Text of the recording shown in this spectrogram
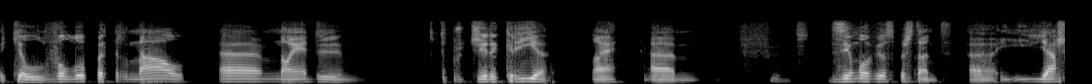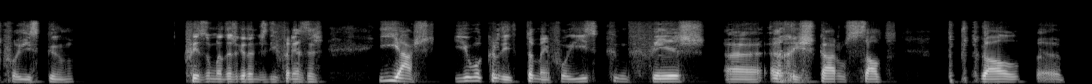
aquele valor paternal, uh, não é? De, de, proteger a cria, não é? Um, desenvolveu-se bastante uh, e, acho que foi isso que fez uma das grandes diferenças e acho e eu acredito que também foi isso que me fez uh, arriscar o salto de Portugal uh,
